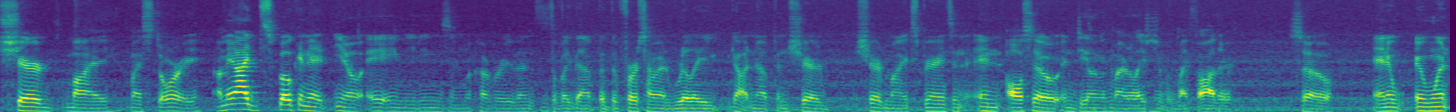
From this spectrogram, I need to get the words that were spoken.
shared my my story. I mean, I'd spoken at you know AA meetings and recovery events and stuff like that, but the first time I'd really gotten up and shared shared my experience, and and also in dealing with my relationship with my father. So. And it, it went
